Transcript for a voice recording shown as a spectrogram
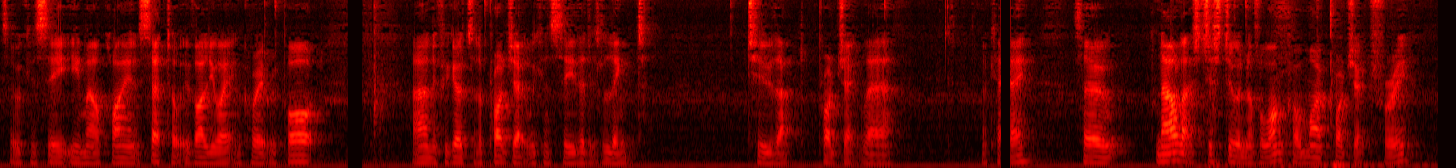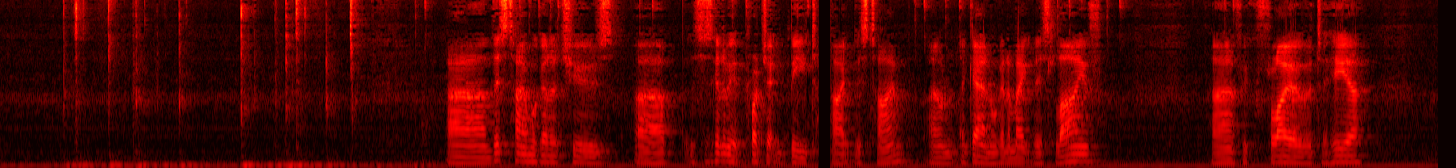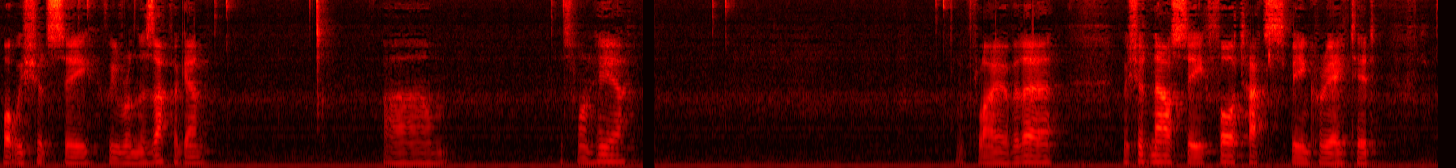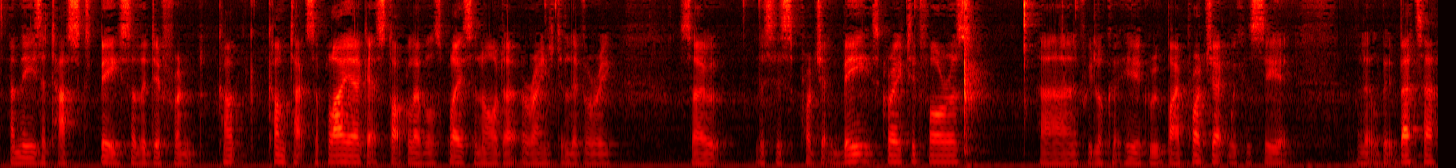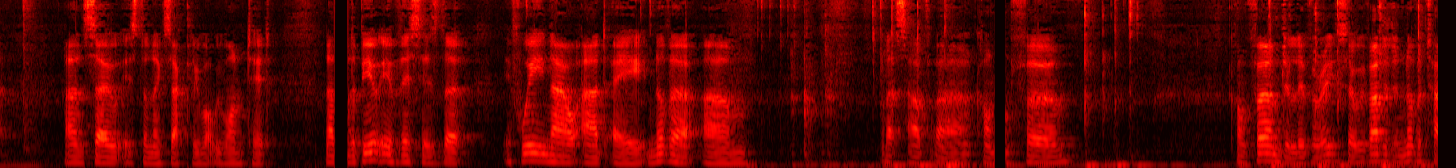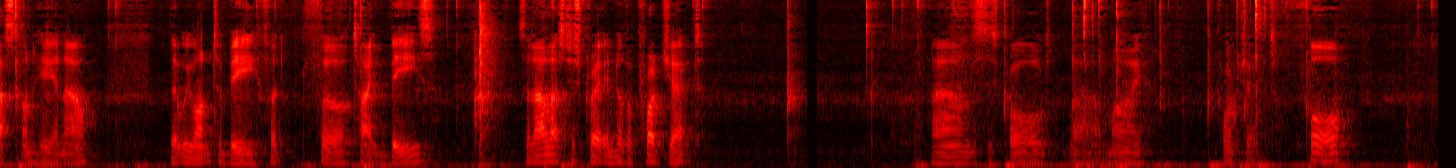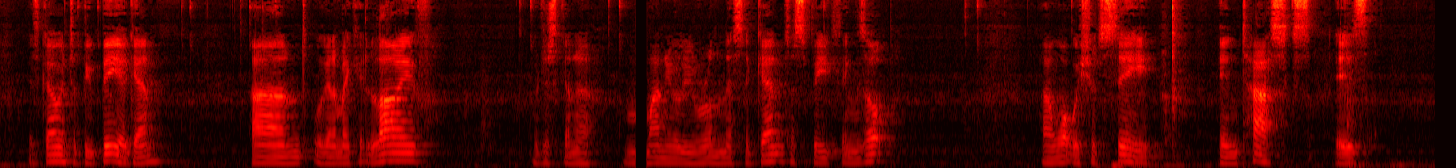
So we can see email client, set up, evaluate and create report. And if we go to the project, we can see that it's linked to that project there. Okay, so now let's just do another one called My Project Free. And this time we're going to choose, uh, this is going to be a project B type this time. And again, we're going to make this live. And if we fly over to here, what we should see, if we run the zap again, um, this one here, and fly over there, we should now see four tasks being created and these are tasks B, so the different con contact supplier, get stock levels, place an order, arrange delivery. So this is project B, it's created for us. And if we look at here, group by project, we can see it a little bit better. And so it's done exactly what we wanted. Now the beauty of this is that if we now add a, another, um, let's have uh, confirm confirm delivery. So we've added another task on here now that we want to be for, for type Bs. So now let's just create another project. And this is called uh, my project 4. It's going to be B again. And we're going to make it live. We're just going to manually run this again to speed things up. And what we should see in tasks is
